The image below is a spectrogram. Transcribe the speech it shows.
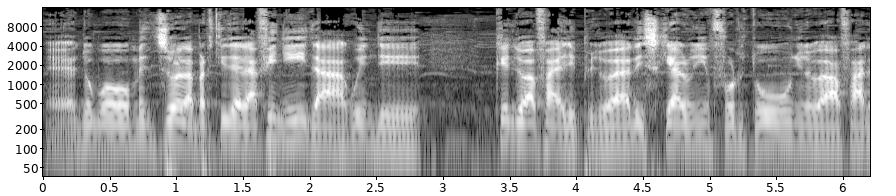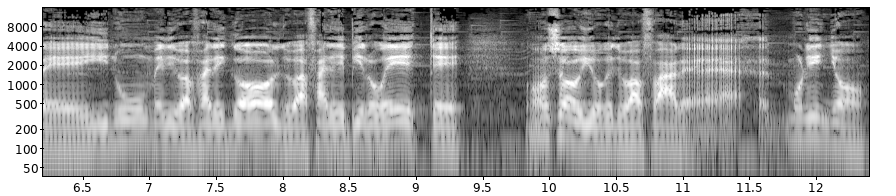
eh, dopo mezz'ora la partita era finita, quindi che doveva fare di più? Doveva rischiare un infortunio, doveva fare i numeri, doveva fare i gol, doveva fare le piroette, non lo so io che doveva fare. Eh, Mourinho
